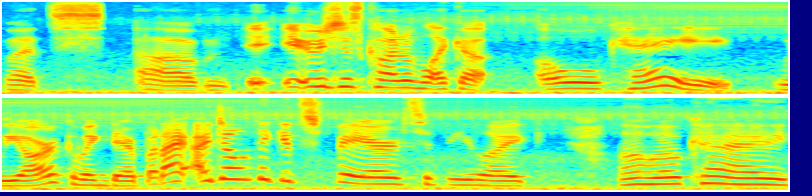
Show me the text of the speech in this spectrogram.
But um, it, it was just kind of like a, okay, we are going there. But I, I don't think it's fair to be like, oh, okay,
